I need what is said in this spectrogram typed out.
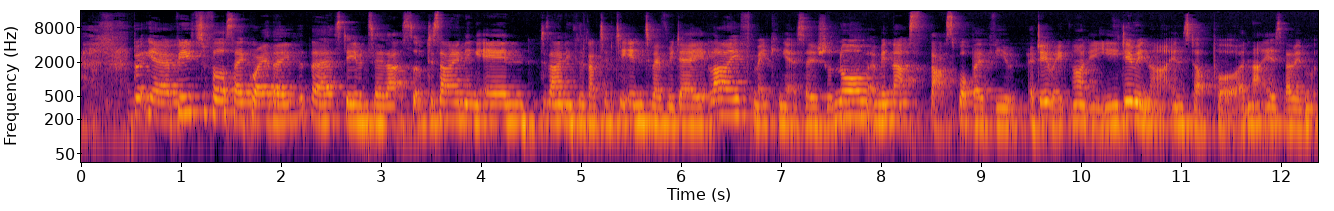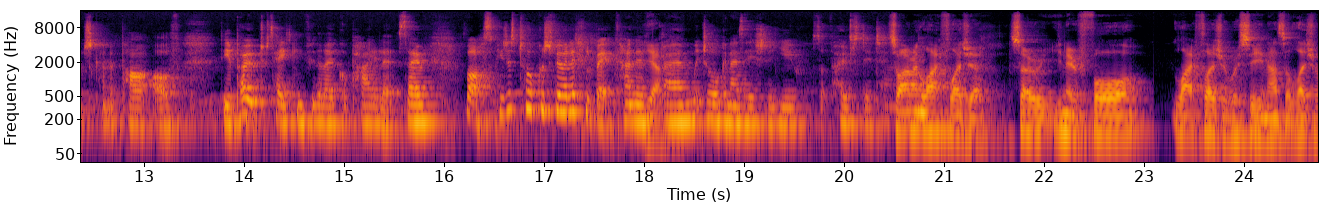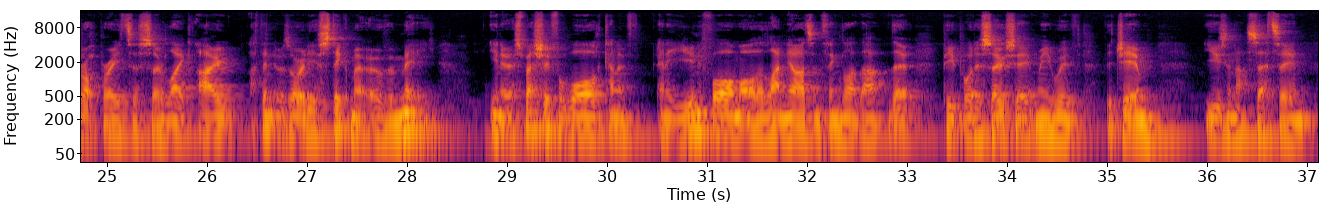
But yeah, beautiful segue there, there, Stephen. So that's sort of designing in, designing physical activity into everyday life, making it a social norm. I mean, that's that's what both of you are doing, aren't you? You're doing that in Stockport, and that is very much kind of part of the approach of taking through the local pilot. So, Ross, can you just talk us through a little bit, kind of, Yeah. um, which organisation are you sort of hosted? So I'm in Life Leisure. So you know, for Life Leisure, we're seen as a leisure operator. So like I, I think there was already a stigma over me. You know, especially if I wore kind of any uniform or the lanyards and things like that, that people would associate me with the gym using that setting.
